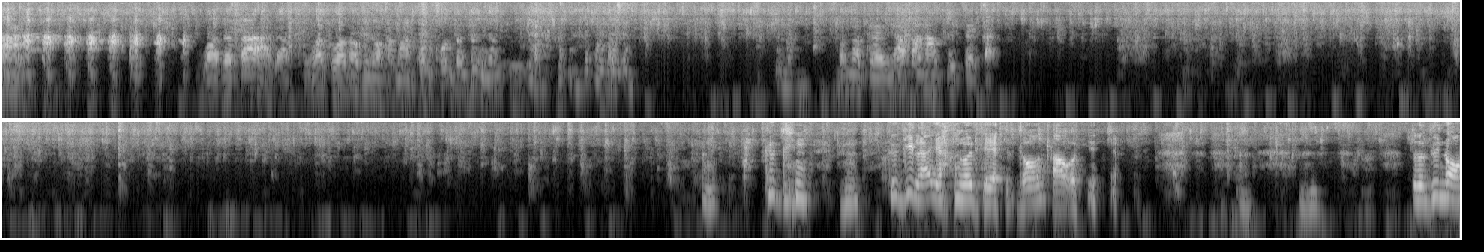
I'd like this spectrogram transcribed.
น่า ว่าจะต้าจ้ะว่าตัวเราพี่น้องกันมาคนคนทั้งทึ่งนั่นเองสำหรับใจนะปานังติดใจกันคือคือคือกินหลายอย่างเลยแท้ท้องเต่านี่เตือนพี่น้อง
